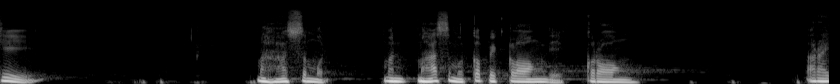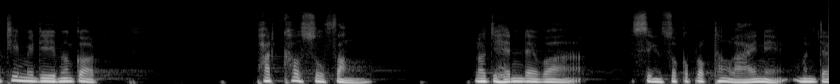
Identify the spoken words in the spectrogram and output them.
ที่ มหาสมุทรมันมหาสมุทรก็ไปกรองดิกรอง อะไรที่ไม่ดีมันก็ พัดเข้าสู่ฝั่ง เราจะเห็นได้ว่าสิ่งสกปรกทั้งหลายเนี่ย มันจะ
